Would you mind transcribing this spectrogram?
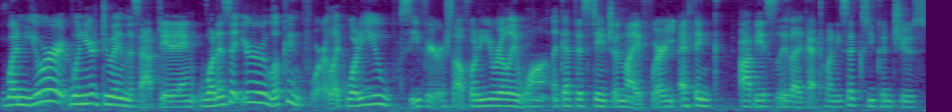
when you're when you're doing this app dating? What is it you're looking for? Like, what do you see for yourself? What do you really want? Like at this stage in life, where I think obviously, like at 26, you can choose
